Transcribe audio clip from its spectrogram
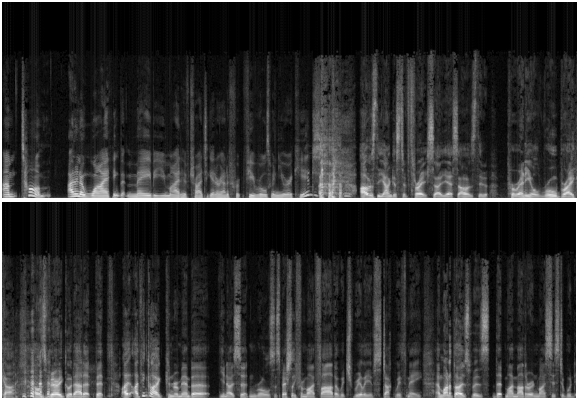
Um, Tom, I don't know why I think that maybe you might have tried to get around a f- few rules when you were a kid. I was the youngest of three, so yes, I was the perennial rule breaker. I was very good at it. But I, I think I can remember, you know, certain rules, especially from my father, which really have stuck with me. And one of those was that my mother and my sister would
